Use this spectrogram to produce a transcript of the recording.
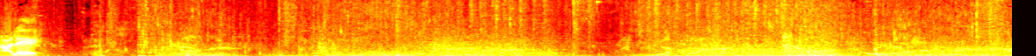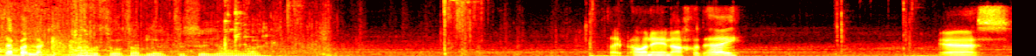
عليه تبا لك. طيب هون إيه ناخذ هاي يس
